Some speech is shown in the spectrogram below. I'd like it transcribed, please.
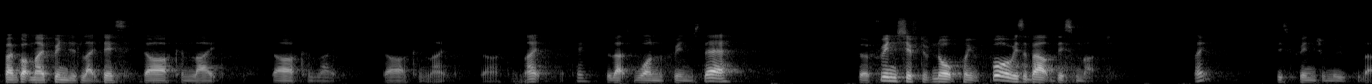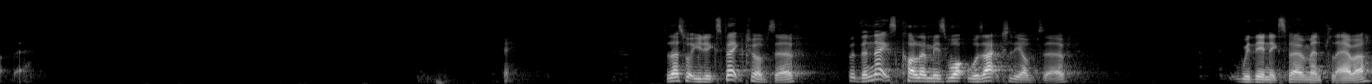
If I've got my fringes like this, dark and light, dark and light, dark and light, dark and light, okay? So that's one fringe there. So a fringe shift of 0.4 is about this much, right? This fringe will move to about there. Okay. So that's what you'd expect to observe. But the next column is what was actually observed within experimental error.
